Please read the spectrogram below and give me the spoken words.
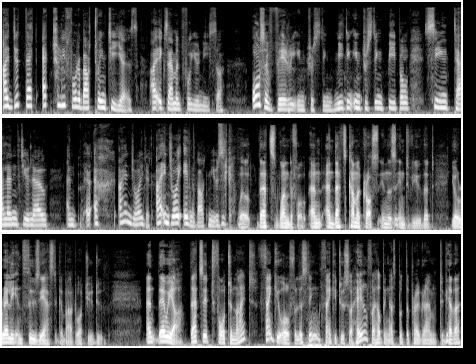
I did that actually for about 20 years. I examined for UNISA. Also very interesting, meeting interesting people, seeing talent, you know, and uh, I enjoyed it. I enjoy everything about music. Well, that's wonderful, and and that's come across in this interview that you're really enthusiastic about what you do. And there we are. That's it for tonight. Thank you all for listening. Thank you to Sohail for helping us put the program together.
